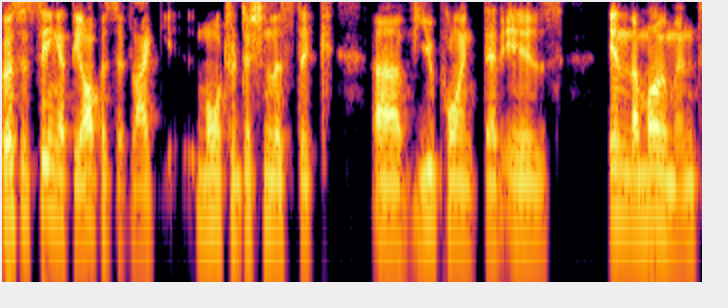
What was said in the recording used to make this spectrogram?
versus seeing it the opposite, like more traditionalistic uh, viewpoint that is in the moment.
